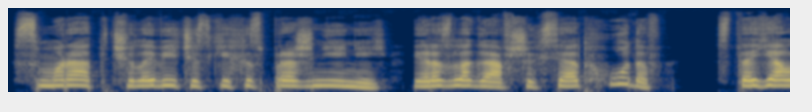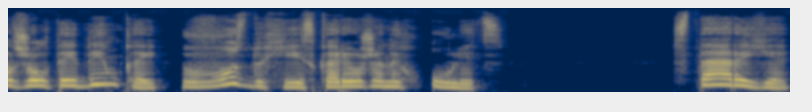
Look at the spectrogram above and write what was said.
Смрад человеческих испражнений и разлагавшихся отходов стоял желтой дымкой в воздухе искореженных улиц. Старые,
